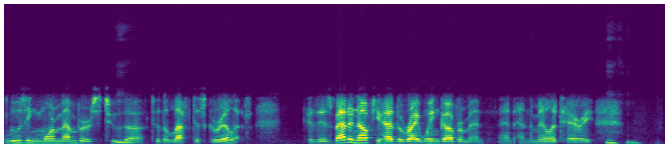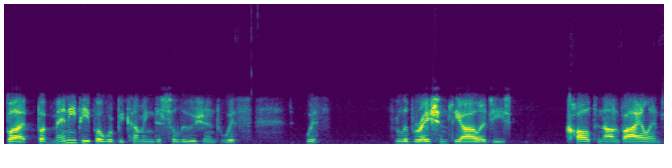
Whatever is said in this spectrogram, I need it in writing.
losing more members to mm-hmm. the to the leftist guerrillas because it was bad enough you had the right wing government and, and the military, mm-hmm. but but many people were becoming disillusioned with with liberation theologies call to nonviolence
